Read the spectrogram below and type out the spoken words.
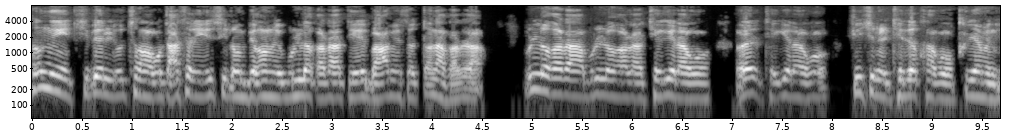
성령의 지배를 요청하고 나사렛 예수 이름 병원에 물러가라. 내 마음에서 떠나가라. 물러가라 물러가라 대결하고 어, 대결하고 귀신을 대적하고 그러면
